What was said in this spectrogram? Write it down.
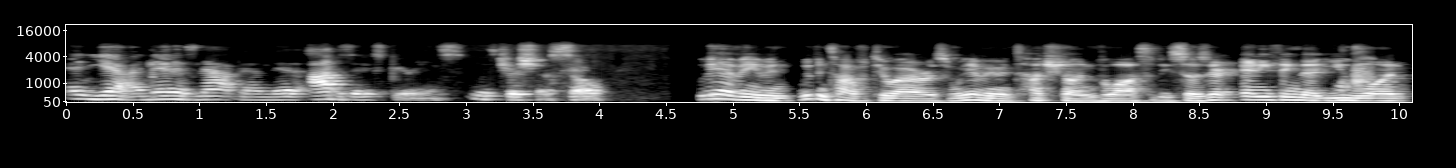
And yeah, and that has not been that opposite experience with Tricia. So we haven't even we've been talking for two hours and we haven't even touched on velocity. So is there anything that you wow. want?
